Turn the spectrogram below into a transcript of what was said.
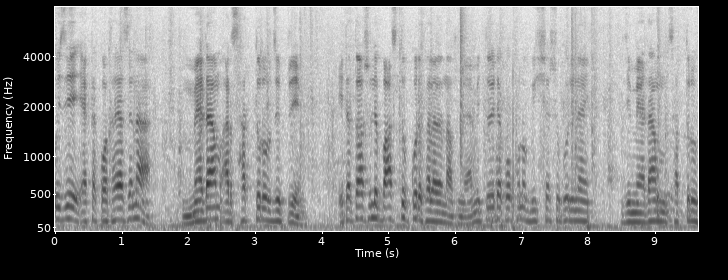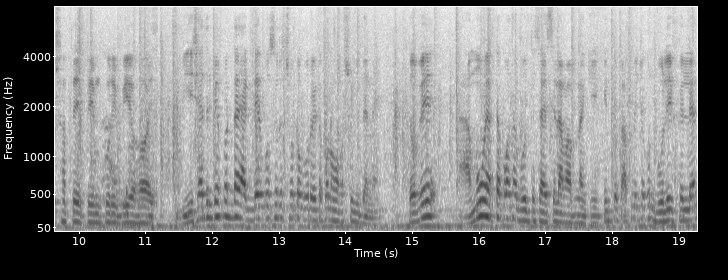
ওই যে একটা কথাই আছে না ম্যাডাম আর ছাত্রর যে প্রেম এটা তো আসলে বাস্তব করে ফেলালেন আপনি আমি তো এটা কখনো বিশ্বাসও করি নাই যে ম্যাডাম ছাত্রর সাথে প্রেম করে বিয়ে হয়। বিয়ে শাদির ব্যাপারটা এক দেড় বছরের ছোট বড় এটা কোনো অসুবিধা নেই। তবে আমিও একটা কথা বলতে চাইছিলাম আপনাকে কিন্তু আপনি যখন বলেই ফেললেন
